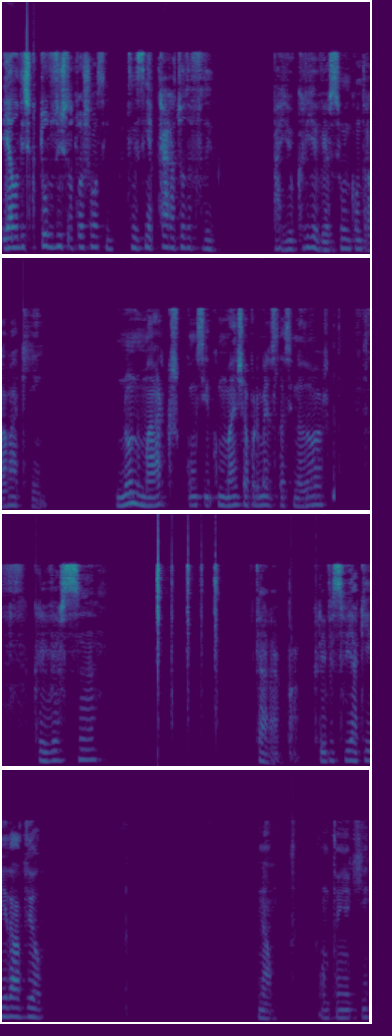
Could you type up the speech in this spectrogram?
e ela diz que todos os instrutores são assim. Tinha assim a cara toda fodida. Pá, eu queria ver se eu encontrava aqui Nuno Marques, conhecido como Mancha, o primeiro selecionador. Queria ver se. Caraca, pá. Queria ver se via aqui a idade dele. Não. Não tem aqui.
